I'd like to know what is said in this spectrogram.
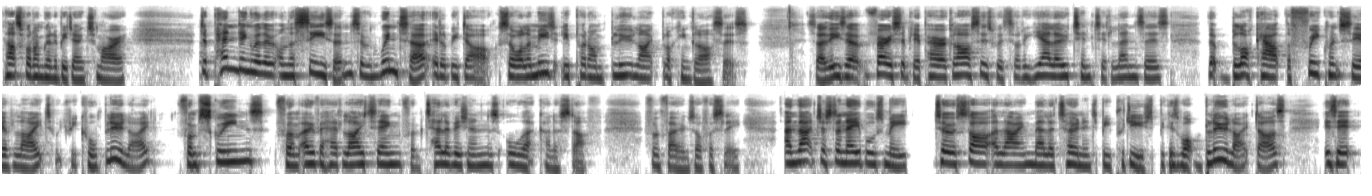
That's what I'm going to be doing tomorrow. Depending whether on the season, so in winter it'll be dark, so I'll immediately put on blue light blocking glasses. So these are very simply a pair of glasses with sort of yellow tinted lenses that block out the frequency of light, which we call blue light, from screens, from overhead lighting, from televisions, all that kind of stuff, from phones, obviously. And that just enables me to start allowing melatonin to be produced because what blue light does is it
